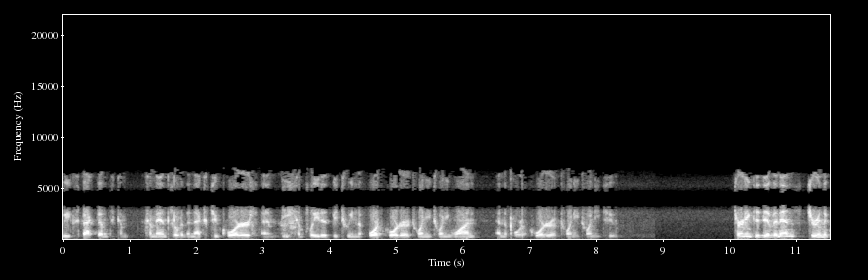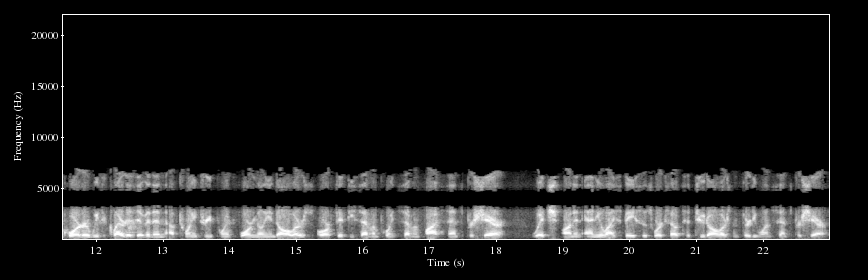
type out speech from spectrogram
we expect them to com- commence over the next two quarters and be completed between the fourth quarter of 2021 and the fourth quarter of 2022. Turning to dividends, during the quarter, we declared a dividend of $23.4 million or 57.75 cents per share, which on an annualized basis works out to $2.31 per share.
